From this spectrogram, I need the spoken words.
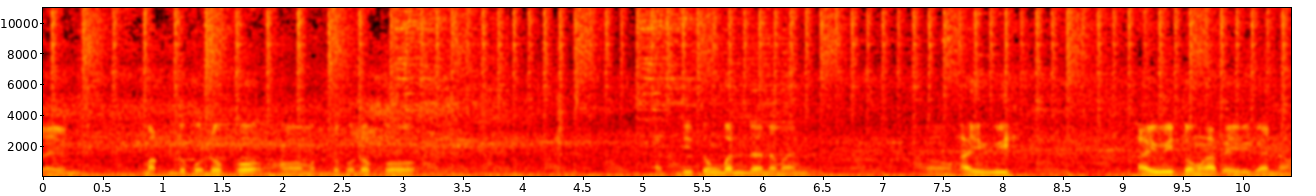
may makduko-duko, oh, makduko-duko. At ditong banda naman, oh, highway. Highway to mga kaibigan, no.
